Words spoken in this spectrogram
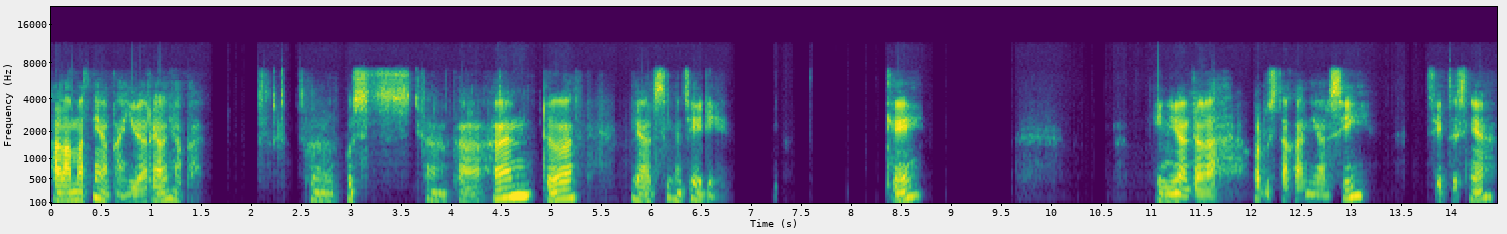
alamatnya apa? URL-nya apa? perpustakaan.yarsi.id Oke. Ini adalah perpustakaan Yarsi, situsnya.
